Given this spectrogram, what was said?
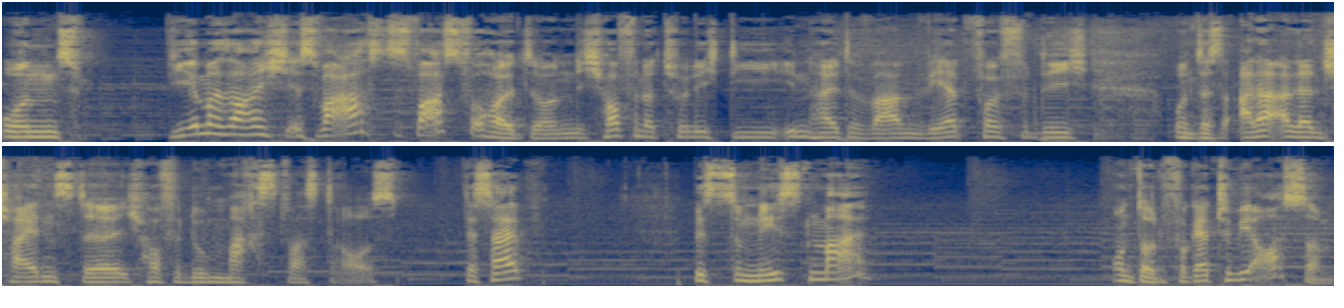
und wie immer sage ich, es war's, das war's für heute und ich hoffe natürlich, die Inhalte waren wertvoll für dich und das aller, allerentscheidendste, ich hoffe, du machst was draus. Deshalb, bis zum nächsten Mal und don't forget to be awesome.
